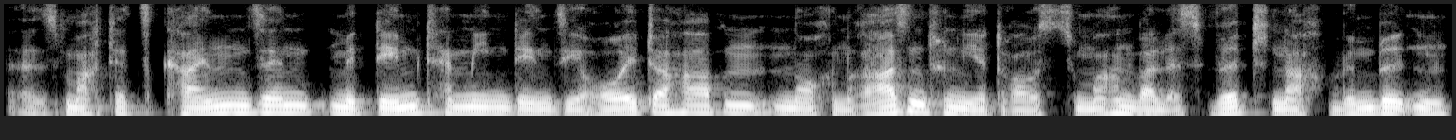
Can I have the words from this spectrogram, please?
es macht jetzt keinen Sinn, mit dem Termin, den Sie heute haben, noch ein Rasenturnier draus zu machen, weil es wird nach Wimbledon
